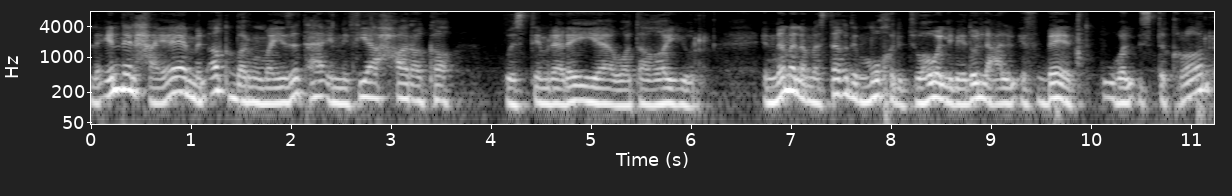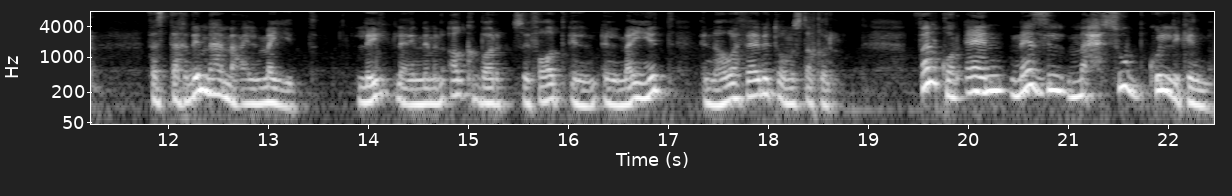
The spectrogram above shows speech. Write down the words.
لأن الحياة من أكبر مميزاتها إن فيها حركة واستمرارية وتغير. إنما لما استخدم مخرج وهو اللي بيدل على الإثبات والاستقرار فاستخدمها مع الميت. ليه؟ لأن من أكبر صفات الميت إن هو ثابت ومستقر. فالقرآن نازل محسوب كل كلمة.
